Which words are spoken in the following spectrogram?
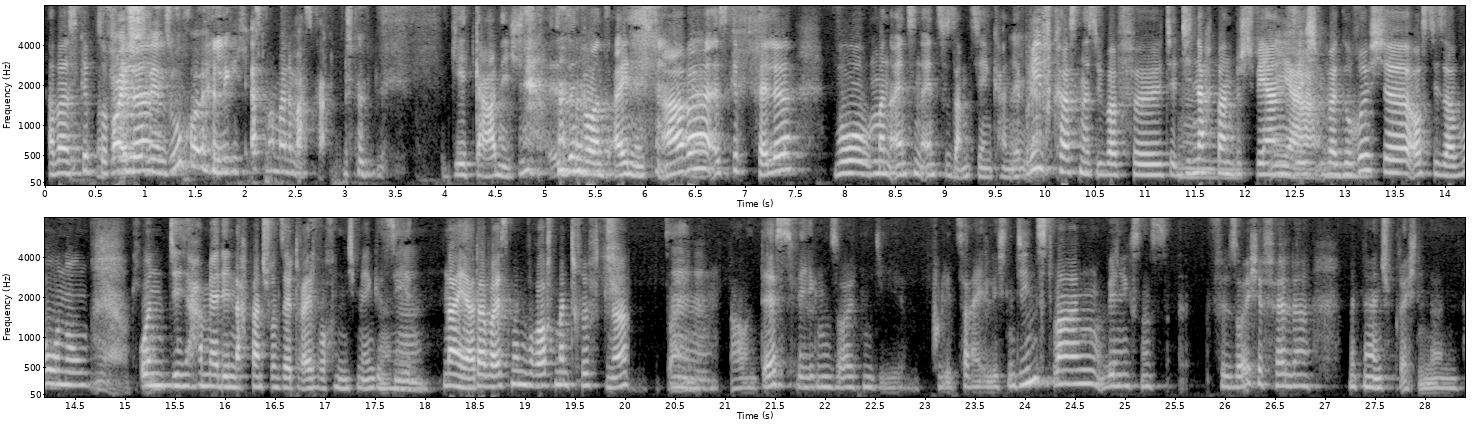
aber es gibt so Bevor ich Fälle den suche, lege ich erstmal meine Maske an. Geht gar nicht. Sind wir uns einig. Aber es gibt Fälle, wo man eins und eins zusammenzählen kann. Der Briefkasten ist überfüllt, die Nachbarn beschweren Ja. sich über Gerüche aus dieser Wohnung Ja, okay. und die haben ja den Nachbarn schon seit drei Wochen nicht mehr gesehen. Naja, da weiß man, worauf man trifft. Ne? Ja, und deswegen sollten die polizeilichen Dienstwagen wenigstens für solche Fälle mit einer entsprechenden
